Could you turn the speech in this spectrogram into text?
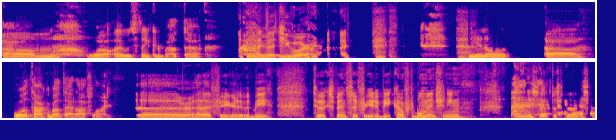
Um, well, I was thinking about that. I bet you were. you know, uh, we'll talk about that offline. All right. I figured it would be too expensive for you to be comfortable mentioning in this episode.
